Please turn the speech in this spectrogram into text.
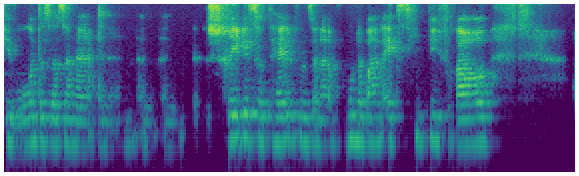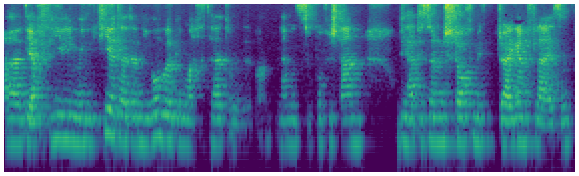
gewohnt. Das war so eine, eine, ein, ein, schräges Hotel von so einer wunderbaren Ex-Hippie-Frau, äh, die auch viel meditiert hat und Yoga gemacht hat und wir haben uns super verstanden. Und die hatte so einen Stoff mit Dragonflies und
